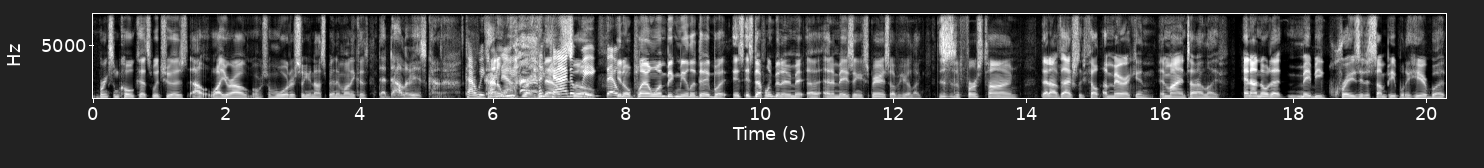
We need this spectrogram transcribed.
Bring some cold cuts with you as out while you're out, or some water, so you're not spending money because that dollar is kind of it's kind of weak kind of right now. weak right now. kind of so, weak. That you know, plan one big meal a day, but it's it's definitely been an, uh, an amazing experience over here. Like this is the first time that I've actually felt American in my entire life. And I know that may be crazy to some people to hear, but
